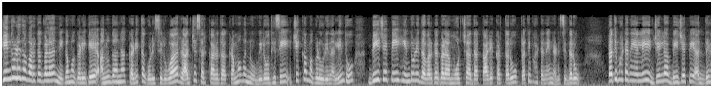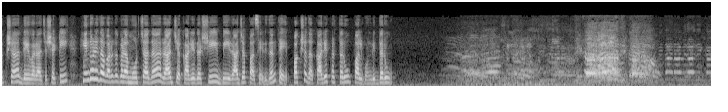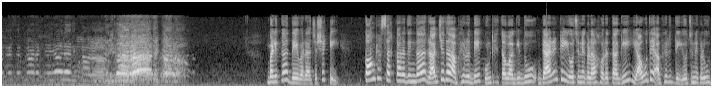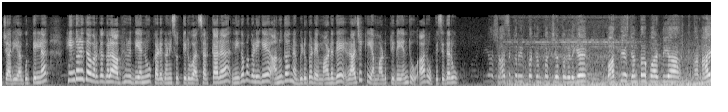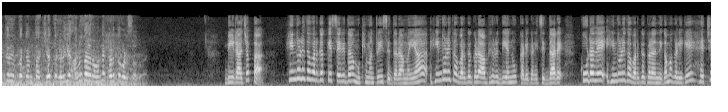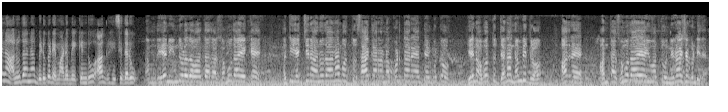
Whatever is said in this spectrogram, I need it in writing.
ಹಿಂದುಳಿದ ವರ್ಗಗಳ ನಿಗಮಗಳಿಗೆ ಅನುದಾನ ಕಡಿತಗೊಳಿಸಿರುವ ರಾಜ್ಯ ಸರ್ಕಾರದ ಕ್ರಮವನ್ನು ವಿರೋಧಿಸಿ ಚಿಕ್ಕಮಗಳೂರಿನಲ್ಲಿಂದು ಬಿಜೆಪಿ ಹಿಂದುಳಿದ ವರ್ಗಗಳ ಮೋರ್ಚಾದ ಕಾರ್ಯಕರ್ತರು ಪ್ರತಿಭಟನೆ ನಡೆಸಿದರು. ಪ್ರತಿಭಟನೆಯಲ್ಲಿ ಜಿಲ್ಲಾ ಬಿಜೆಪಿ ಅಧ್ಯಕ್ಷ ದೇವರಾಜ ಶೆಟ್ಟಿ, ಹಿಂದುಳಿದ ವರ್ಗಗಳ ಮೋರ್ಚಾದ ರಾಜ್ಯ ಕಾರ್ಯದರ್ಶಿ ಬಿ ರಾಜಪ್ಪ ಸೇರಿದಂತೆ ಪಕ್ಷದ ಕಾರ್ಯಕರ್ತರು ಪಾಲ್ಗೊಂಡಿದ್ದರು. ಬಳಿಕ ದೇವರಾಜ ಶೆಟ್ಟಿ ಕಾಂಗ್ರೆಸ್ ಸರ್ಕಾರದಿಂದ ರಾಜ್ಯದ ಅಭಿವೃದ್ಧಿ ಕುಂಠಿತವಾಗಿದ್ದು ಗ್ಯಾರಂಟಿ ಯೋಜನೆಗಳ ಹೊರತಾಗಿ ಯಾವುದೇ ಅಭಿವೃದ್ಧಿ ಯೋಜನೆಗಳು ಜಾರಿಯಾಗುತ್ತಿಲ್ಲ. ಹಿಂದುಳಿದ ವರ್ಗಗಳ ಅಭಿವೃದ್ಧಿಯನ್ನು ಕಡೆಗಣಿಸುತ್ತಿರುವ ಸರ್ಕಾರ ನಿಗಮಗಳಿಗೆ ಅನುದಾನ ಬಿಡುಗಡೆ ಮಾಡದೆ ರಾಜಕೀಯ ಮಾಡುತ್ತಿದೆ ಎಂದು ಆರೋಪಿಸಿದರು. ಶಾಸಕರು ಇರ್ತಕ್ಕಂಥ ಕ್ಷೇತ್ರಗಳಿಗೆ ಭಾರತೀಯ ಜನತಾ ಪಾರ್ಟಿಯ ನಾಯಕರು ಇರ್ತಕ್ಕಂಥ ಕ್ಷೇತ್ರಗಳಿಗೆ ಅನುದಾನವನ್ನು ಕಡಿತಗೊಳಿಸೋದು. ಬಿ ರಾಜಪ್ಪ ಹಿಂದುಳಿದ ವರ್ಗಕ್ಕೆ ಸೇರಿದ ಮುಖ್ಯಮಂತ್ರಿ ಸಿದ್ದರಾಮಯ್ಯ ಹಿಂದುಳಿದ ವರ್ಗಗಳ ಅಭಿವೃದ್ಧಿಯನ್ನು ಕಡೆಗಣಿಸಿದ್ದಾರೆ. ಕೂಡಲೇ ಹಿಂದುಳಿದ ವರ್ಗಗಳ ನಿಗಮಗಳಿಗೆ ಹೆಚ್ಚಿನ ಅನುದಾನ ಬಿಡುಗಡೆ ಮಾಡಬೇಕೆಂದು ಆಗ್ರಹಿಸಿದರು. ನಮ್ದು ಏನು ಹಿಂದುಳಿದ ಸಮುದಾಯಕ್ಕೆ ಅತಿ ಹೆಚ್ಚಿನ ಅನುದಾನ ಮತ್ತು ಸಹಕಾರನ ಕೊಡ್ತಾರೆ ಅಂತ ಹೇಳ್ಬಿಟ್ಟು ಏನು ಅವತ್ತು ಜನ ನಂಬಿದ್ರು. ಆದ್ರೆ ಅಂತ ಸಮುದಾಯ ಇವತ್ತು ನಿರಾಶೆಗೊಂಡಿದೆ.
